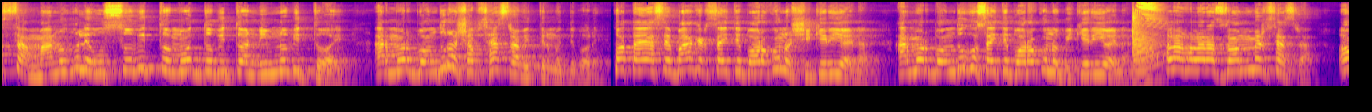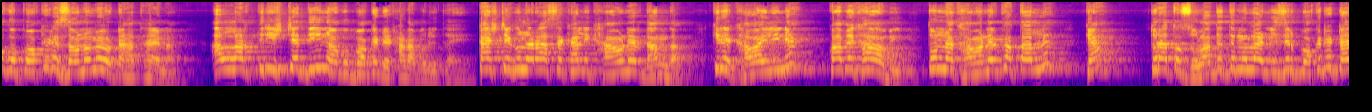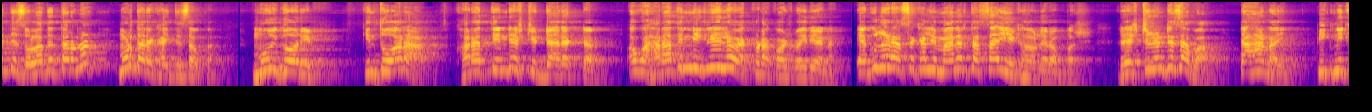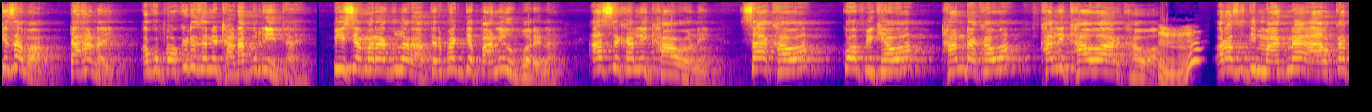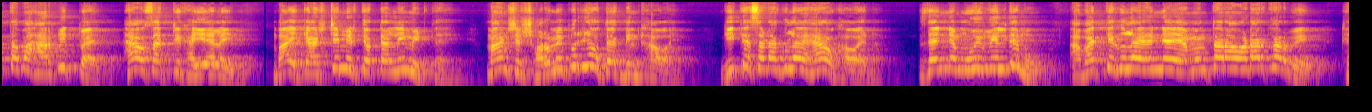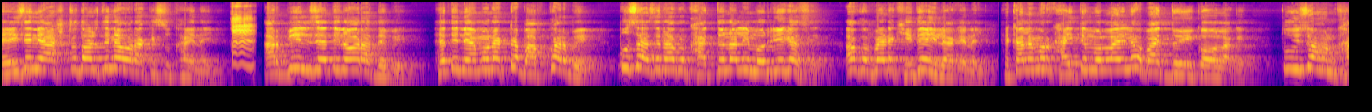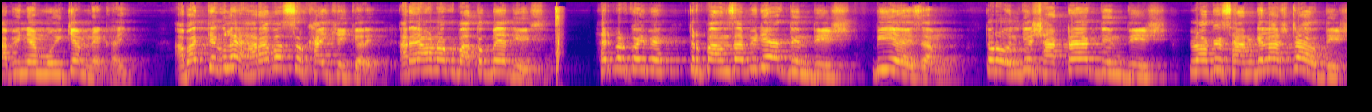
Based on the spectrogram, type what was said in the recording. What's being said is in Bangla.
আচ্ছা মানুষ বলে উচ্চবিত্ত, মধ্যবিত্ত আর নিম্নবিত্ত হয়, আর মোর বন্ধুরা সব শেষরাবৃত্তের মধ্যে পড়ে। কথায় আছে, বাঘের চাইতে বড় কোনো শিকেরই হয় না, আর মোর বন্ধুকে চাইতে বড় কোনো বিকেরই হয় না। ফলার ফলারা জন্মের শেষরা, অগো পকেটে জন্মে ওটা হাত হয় না। আল্লাহর তিরিশটা দিন অগো পকেটে ঠাড়া পরি থাকে। কাস্টেগুলোর আছে খালি খাওয়ানোর দান্দা। কিরে, খাওয়াইলি না? কবে খাওয়াবি? তোর না খাওয়ানোর কথা আনলে ক্যা? তোরা তো জোলা দিতে মোল্লা নিজের পকেটে টাইতে জোলা দিতে না? মোর তারে খাইতে চাওকা মুই গরিব কিন্তু ওরা খরাত ইন্ডাস্ট্রির ডাইরেক্টর ওগো হারাদিন নিগড়িলেও এক ফোঁটা কষ বাইরে না। এগুলোর আছে খালি মানের তা চাইয়ে খাওয়ানোর অভ্যাস। রেস্টুরেন্টে যাবা টাহা নাই। পিকনিকে যাবা টাহা নাই। ওগো পকেটে জানি ঠাডা পরিয়েই থাকে। পিসে মারাগুলো রাতের ফাঁক দিয়ে পানি উপরে না। আছে খালি খাওয়া নেই। চা খাওয়া কফি খাওয়া ঠান্ডা খাওয়া খালি খাওয়া আর খাওয়া। ওরা যদি মাগনা আলকাত্তা বা হারপিক পায় হ্যাঁ চারটি খাইয়ে লাইবে। ভাই কাস্টেমের তো একটা লিমিট থাকে মানুষের সরমে পড়িও তো একদিন খাওয়ায়। গীতে ছাড়াগুলো হ্যাঁ খাওয়ায় না। জানি মুই বিল দেমু আবার তেগুলো হেনে এমন তারা অর্ডার করবে, ঠেই দিনে আষ্ট দশ দিনে ওরা কিছু খায় নাই। আর বিল যেদিন ওরা দেবে, সেদিন এমন একটা বাপ করবে বুঝা যেন আগো খাদ্য নালি মরিয়ে গেছে, আগো পেটে খিদেই লাগে নাই। সেকালে মোর খাইতে মোল্লাইলেও বাধ্যই কওয়া লাগে, তুই যখন খাবি না, মুই কেমনে খাই? আবার তেগুলো হারা বছর খাই খেই করে, আর এখন ওকে বাতক বেয়া দিয়েছে। এরপর কইবে তোর পাঞ্জাবিটা একদিন দিস বিয়ে হয়ে যামু। তোর ওই দিয়ে শার্টটা একদিন দিস লগে সানগ্লাসটাও দিস।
